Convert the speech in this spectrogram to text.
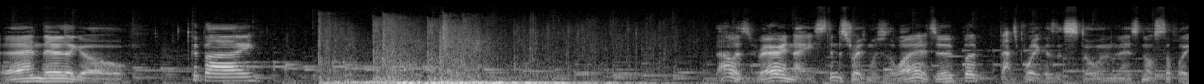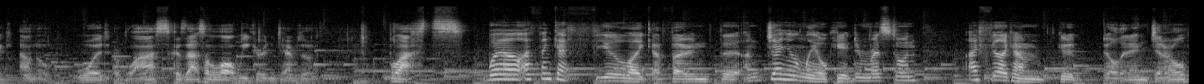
And there they go. Goodbye. That was very nice. Didn't destroy as much as I wanted to, but that's probably because it's stone and it's not stuff like, I don't know, wood or glass, because that's a lot weaker in terms of blasts. Well, I think I feel like I found that I'm genuinely okay at doing redstone. I feel like I'm good at building in general.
